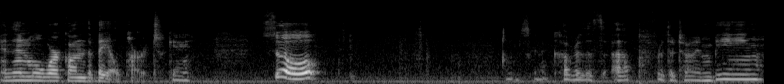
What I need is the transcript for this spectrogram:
and then we'll work on the bail part, okay? So, I'm just going to cover this up for the time being.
